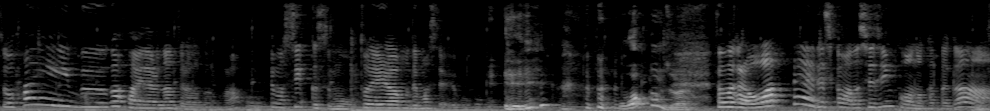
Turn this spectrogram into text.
そう5がファイナルなんちゃらだったのかな、うん。でも6もトレーラーも出ましたよ予告もえ？ー、終わったんじゃないの？そうだから終わってでしかもあの主人公の方が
